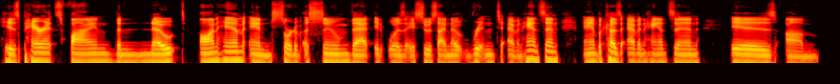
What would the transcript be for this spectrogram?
His parents find the note on him and sort of assume that it was a suicide note written to Evan Hansen. And because Evan Hansen is um,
